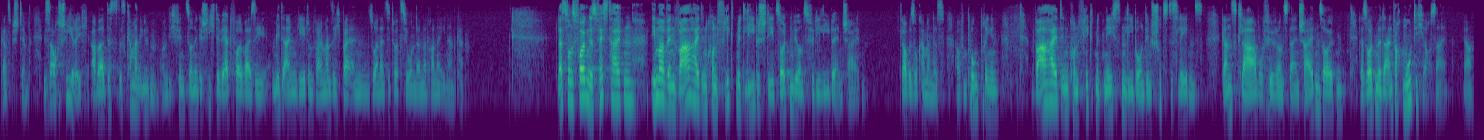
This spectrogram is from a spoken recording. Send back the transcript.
Ganz bestimmt. Es ist auch schwierig, aber das, das kann man üben. Und ich finde so eine Geschichte wertvoll, weil sie mit einem geht und weil man sich bei einem, so einer Situation dann daran erinnern kann. Lasst uns Folgendes festhalten. Immer wenn Wahrheit in Konflikt mit Liebe steht, sollten wir uns für die Liebe entscheiden. Ich glaube, so kann man das auf den Punkt bringen. Wahrheit in Konflikt mit Nächstenliebe und dem Schutz des Lebens. Ganz klar, wofür wir uns da entscheiden sollten. Da sollten wir da einfach mutig auch sein. Ja,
